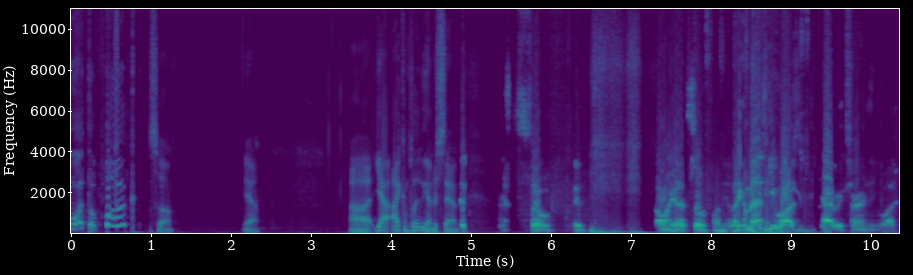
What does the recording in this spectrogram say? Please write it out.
what the fuck? So, yeah, uh, yeah, I completely understand. It's so it, oh my god, it's so funny. Like imagine you watch Cat Return and you watch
